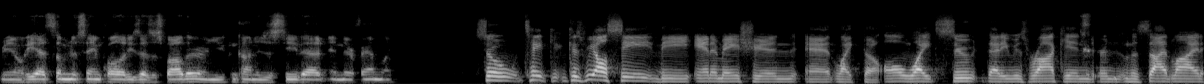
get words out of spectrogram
you know, he had some of the same qualities as his father, and you can kind of just see that in their family. So take because we all see the animation and like the all white suit that he was rocking during the sideline.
